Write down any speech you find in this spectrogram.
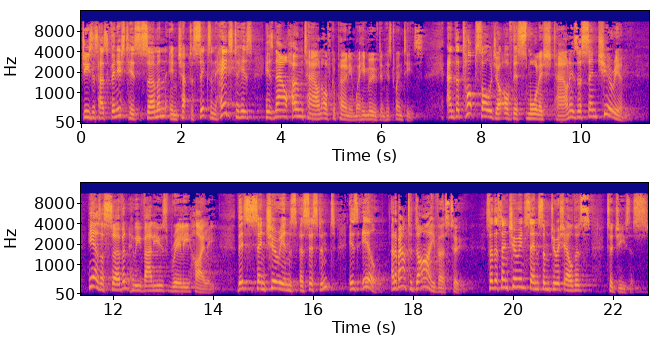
Jesus has finished his sermon in chapter 6 and heads to his, his now hometown of Capernaum, where he moved in his 20s. And the top soldier of this smallish town is a centurion. He has a servant who he values really highly. This centurion's assistant is ill and about to die, verse 2. So the centurion sends some Jewish elders to Jesus.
